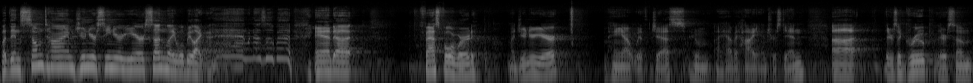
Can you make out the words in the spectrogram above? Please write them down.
But then sometime, junior, senior year, suddenly we'll be like, eh, we're not so bad. And uh, fast forward, my junior year, I'm hanging out with Jess, whom I have a high interest in. Uh, there's a group, there's some,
